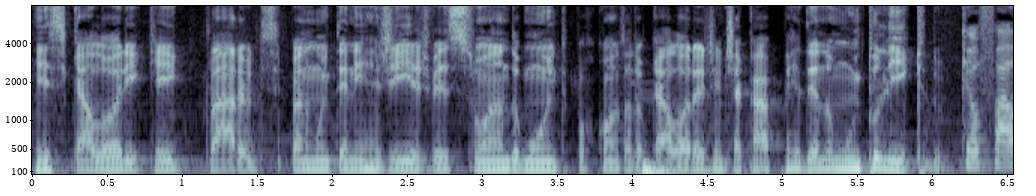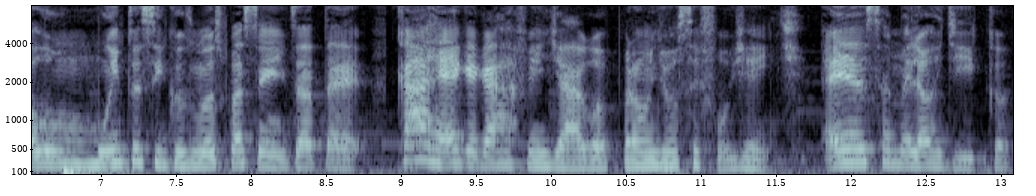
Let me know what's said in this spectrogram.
esse calor e que, claro, dissipando muita energia, às vezes suando muito por conta do calor, a gente acaba perdendo muito líquido. Que eu falo muito assim com os meus pacientes até. Carrega a garrafinha de água para onde você for, gente. Essa é a melhor dica.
